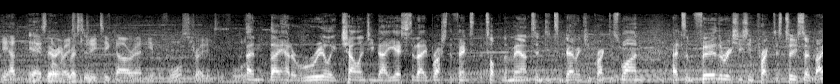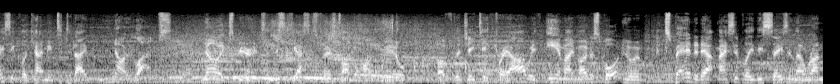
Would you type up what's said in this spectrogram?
He hadn't Yeah, he's very not raced a GT car around here before, straight into the fours. And they had a really challenging day yesterday. Brushed the fence at the top of the mountain, did some damage in practice one, had some further issues in practice two. So basically came into today with no laps, no experience. And this is Yasser's first time behind the wheel of the GT3R with EMA Motorsport, who have expanded out massively this season. They'll run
